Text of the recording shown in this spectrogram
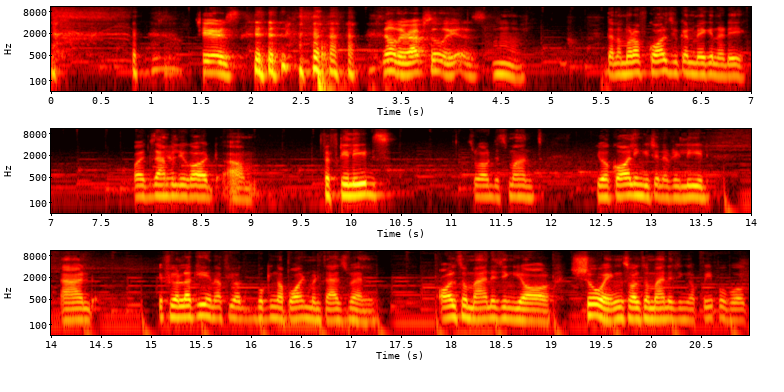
cheers. no, there absolutely is. Hmm. the number of calls you can make in a day. For example you got um, 50 leads throughout this month. You're calling each and every lead. And if you're lucky enough you're booking appointments as well. Also managing your showings also managing your paperwork.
